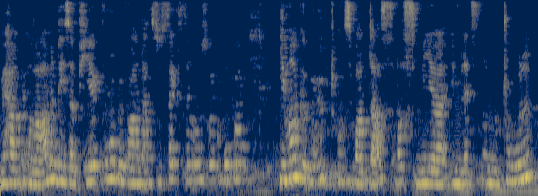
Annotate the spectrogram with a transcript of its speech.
Wir haben im Rahmen dieser Peer Group, wir waren dazu sechs in unserer Gruppe, immer geübt und zwar das, was wir im letzten Modul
